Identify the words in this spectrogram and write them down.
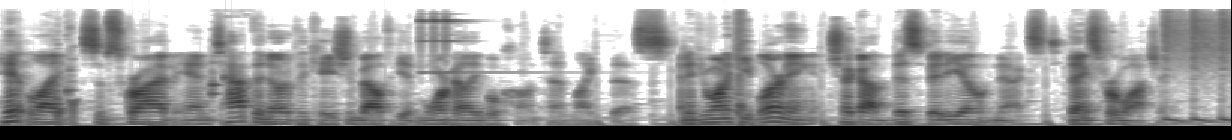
hit like, subscribe, and tap the notification bell to get more valuable content like this. And if you wanna keep learning, check out this video next. Thanks for watching.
